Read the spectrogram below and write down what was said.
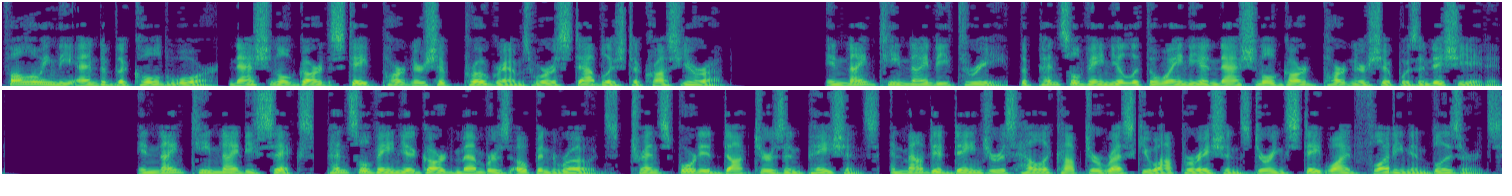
Following the end of the Cold War, National Guard state partnership programs were established across Europe. In 1993, the Pennsylvania-Lithuania National Guard Partnership was initiated. In 1996, Pennsylvania Guard members opened roads, transported doctors and patients, and mounted dangerous helicopter rescue operations during statewide flooding and blizzards.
